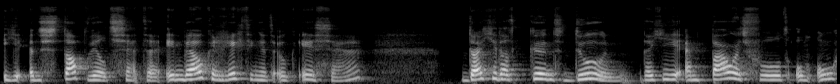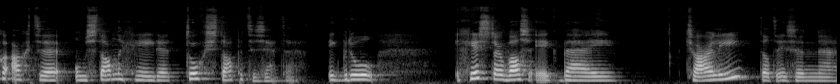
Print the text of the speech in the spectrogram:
je een stap wilt zetten, in welke richting het ook is, hè, dat je dat kunt doen. Dat je je empowered voelt om ongeacht de omstandigheden toch stappen te zetten. Ik bedoel, gisteren was ik bij Charlie. Dat is een uh,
